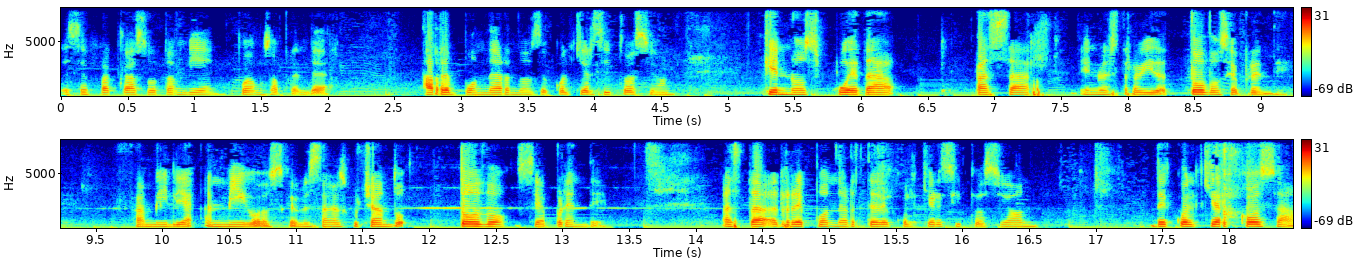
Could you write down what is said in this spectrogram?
ese fracaso también podemos aprender a reponernos de cualquier situación que nos pueda pasar en nuestra vida. Todo se aprende. Familia, amigos que me están escuchando, todo se aprende. Hasta reponerte de cualquier situación, de cualquier cosa,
